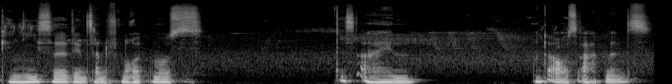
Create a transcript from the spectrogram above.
Genieße den sanften Rhythmus des Ein- und Ausatmens.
